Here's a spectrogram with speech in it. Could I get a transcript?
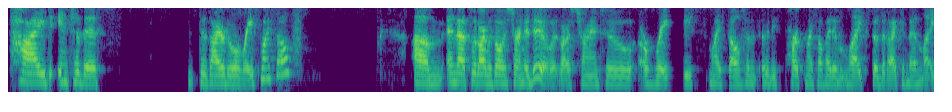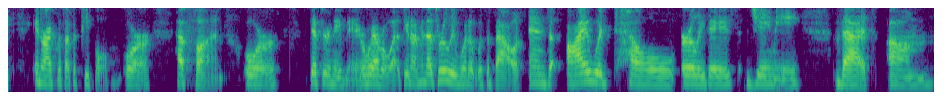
tied into this desire to erase myself um, and that's what I was always trying to do is I was trying to erase myself and or these parts of myself I didn't like so that I can then like interact with other people or have fun or get through an evening or whatever it was. You know, I mean that's really what it was about. And I would tell early days Jamie that um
